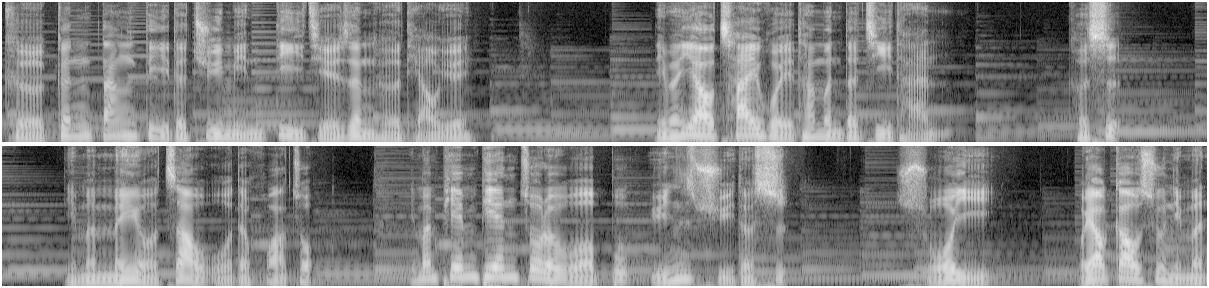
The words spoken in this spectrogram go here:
可跟当地的居民缔结任何条约，你们要拆毁他们的祭坛。可是你们没有照我的话做。”你们偏偏做了我不允许的事，所以我要告诉你们：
